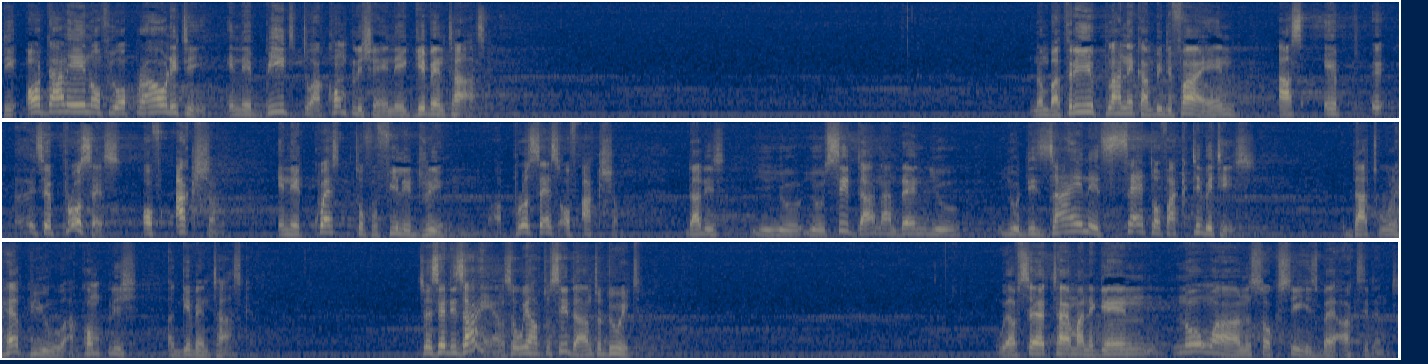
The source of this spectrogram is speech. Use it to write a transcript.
The ordering of your priority in a bid to accomplishing a given task. Number three, planning can be defined as a, a, it's a process of action in a quest to fulfill a dream. A process of action. That is, you, you, you sit down and then you, you design a set of activities that will help you accomplish a given task. So it's a design, and so we have to sit down to do it. We have said time and again no one succeeds by accident.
